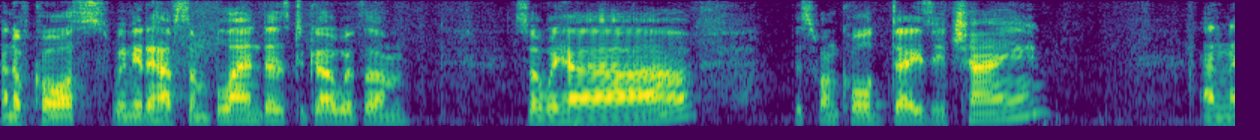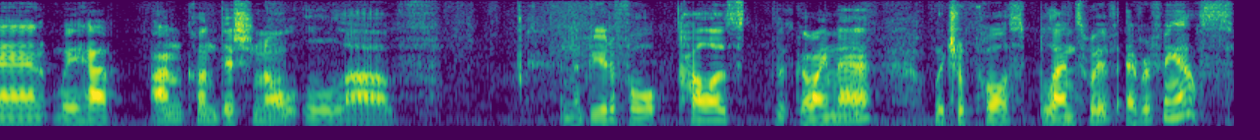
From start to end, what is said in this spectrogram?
And of course, we need to have some blenders to go with them. So we have this one called Daisy Chain. And then we have Unconditional Love. And the beautiful colors that's going there, which of course blends with everything else.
